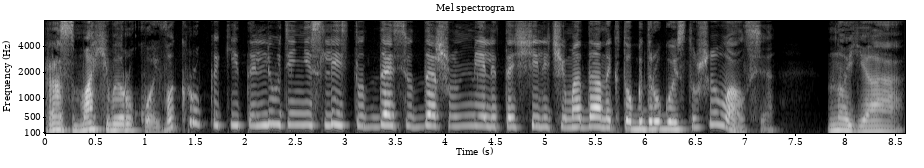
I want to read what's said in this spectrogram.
размахивая рукой. Вокруг какие-то люди неслись туда-сюда, шумели, тащили чемоданы, кто бы другой стушевался. Но я...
